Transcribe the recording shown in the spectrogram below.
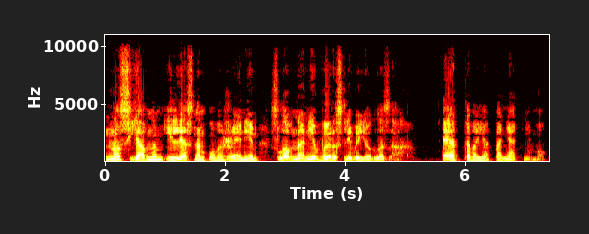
но с явным и лесным уважением, словно они выросли в ее глазах. Этого я понять не мог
